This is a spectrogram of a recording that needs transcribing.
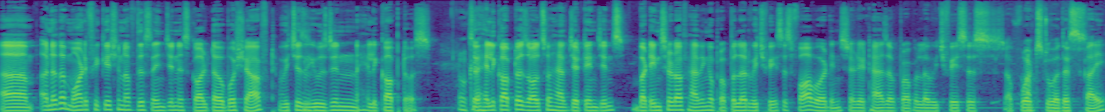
um, another modification of this engine is called turbo shaft which is Hmm. used in helicopters Okay. So helicopters also have jet engines, but instead of having a propeller which faces forward, instead it has a propeller which faces upwards toward the sky.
